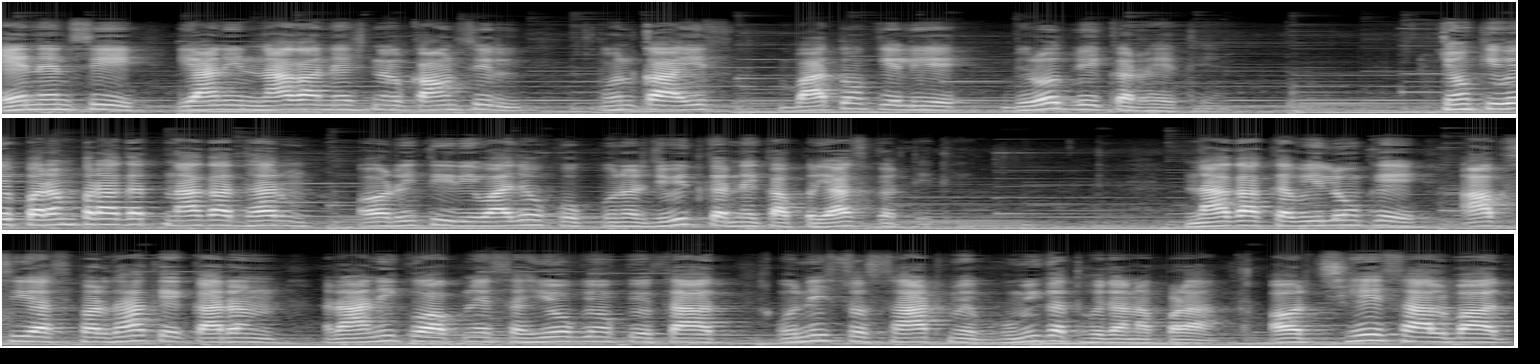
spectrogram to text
एनएनसी यानी नागा नेशनल काउंसिल उनका इस बातों के लिए विरोध भी कर रहे थे। क्योंकि वे परंपरागत नागा धर्म और रीति रिवाजों को पुनर्जीवित करने का प्रयास करती थी। नागा कबीलों के आपसी स्पर्धा के कारण रानी को अपने सहयोगियों के साथ 1960 में भूमिगत हो जाना पड़ा और छह साल बाद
